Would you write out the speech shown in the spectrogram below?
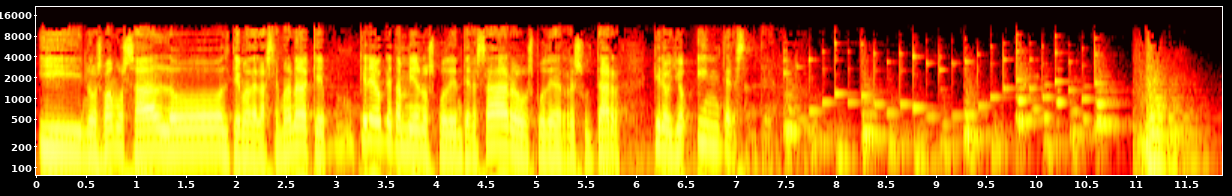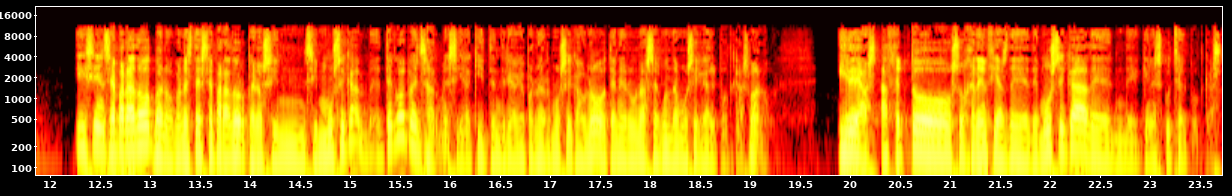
Y nos vamos al tema de la semana, que creo que también os puede interesar, os puede resultar, creo yo, interesante. Y sin separador, bueno, con este separador, pero sin, sin música, tengo que pensarme si aquí tendría que poner música o no, o tener una segunda música del podcast. Bueno, ideas, acepto sugerencias de, música de, de, quien escuche el podcast.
